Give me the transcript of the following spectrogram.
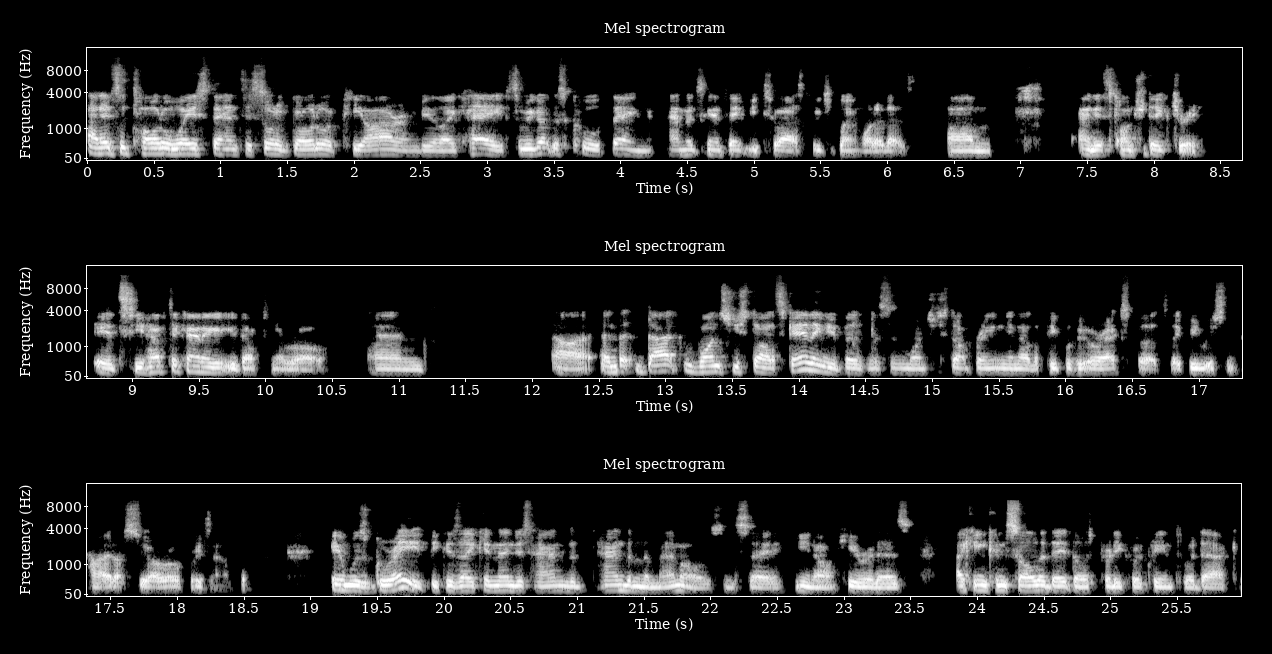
and it's a total waste then to sort of go to a PR and be like, hey, so we got this cool thing, and it's going to take me two hours to explain what it is. Um, and it's contradictory. It's you have to kind of get your ducks in a row, and uh, and that, that once you start scaling your business and once you start bringing in other people who are experts, like we recently hired our CRO, for example, it was great because I can then just hand hand them the memos and say, you know, here it is. I can consolidate those pretty quickly into a deck.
